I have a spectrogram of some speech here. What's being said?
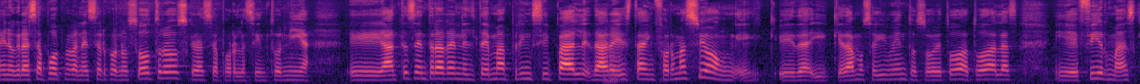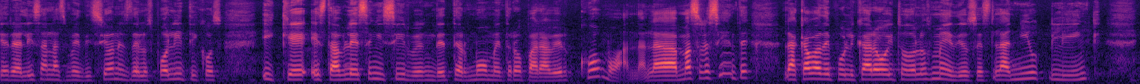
Bueno, gracias por permanecer con nosotros, gracias por la sintonía. Eh, antes de entrar en el tema principal, dar esta información eh, y que damos seguimiento sobre todo a todas las eh, firmas que realizan las mediciones de los políticos y que establecen y sirven de termómetro para ver cómo andan. La más reciente la acaba de publicar hoy todos los medios, es la New Link,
